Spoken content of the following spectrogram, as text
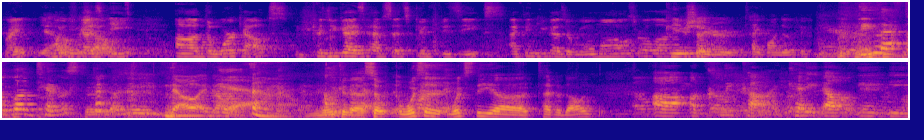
right? Yeah, what you guys sure. eat. Uh, the workouts, because you guys have such good physiques. I think you guys are role models for a lot of Can you show your taekwondo kick? Do you have to love tennis? No, I don't. Yeah. Look at that. So what's the what's the uh, type of dog? Uh, a Klee Kai, K L E E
